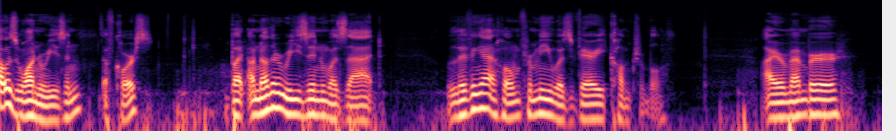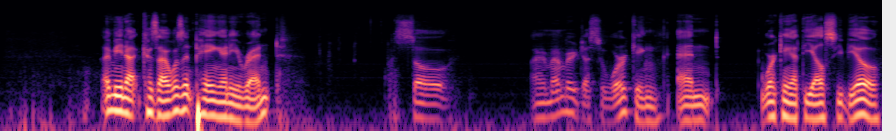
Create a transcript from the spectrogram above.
was one reason, of course. But another reason was that living at home for me was very comfortable. I remember, I mean, because I wasn't paying any rent. So I remember just working and working at the LCBO.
